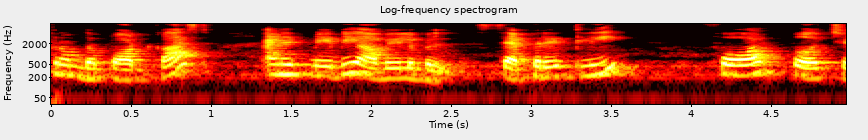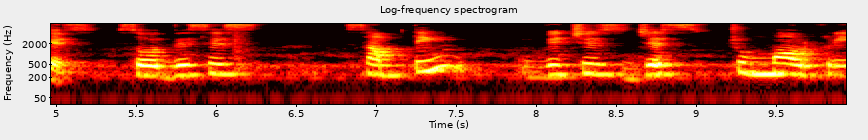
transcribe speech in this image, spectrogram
from the podcast and it may be available separately for purchase so this is something which is just சும்மா ஒரு ஃப்ரீ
